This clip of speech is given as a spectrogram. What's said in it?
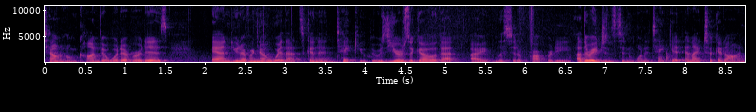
townhome condo, whatever it is, and you never know where that's going to Mm-hmm. take you. It was years ago that I listed a property. Other agents didn't want to take it, and I took it on.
